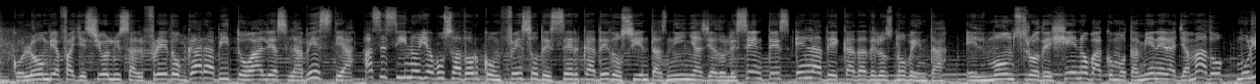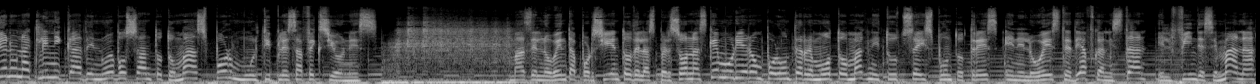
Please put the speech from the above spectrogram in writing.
En Colombia falleció Luis Alfredo Garavito alias La Bestia, asesino y abusador confeso de cerca de 200 niñas y adolescentes en la década de los 90. El monstruo de Génova, como también era llamado, murió en una clínica de Nuevo Santo Tomás por múltiples afecciones. Más del 90% de las personas que murieron por un terremoto magnitud 6.3 en el oeste de Afganistán el fin de semana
